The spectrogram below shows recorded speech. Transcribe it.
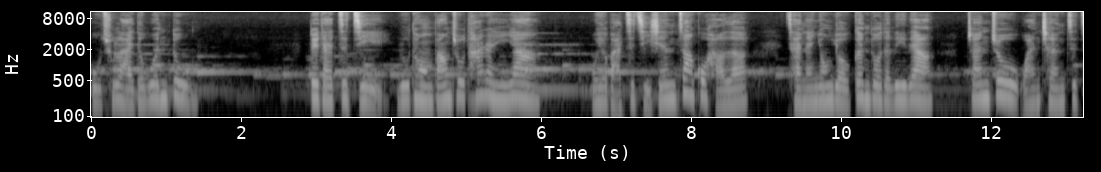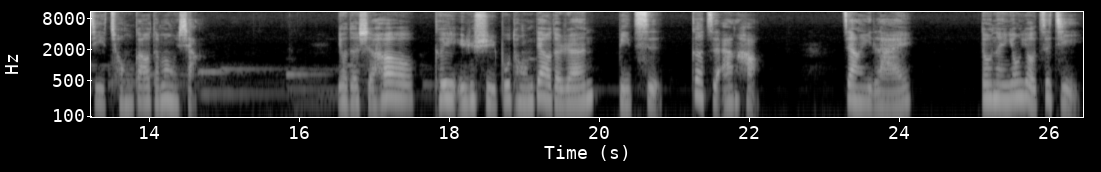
舞出来的温度。对待自己如同帮助他人一样，唯有把自己先照顾好了，才能拥有更多的力量，专注完成自己崇高的梦想。有的时候，可以允许不同调的人彼此各自安好，这样一来，都能拥有自己，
